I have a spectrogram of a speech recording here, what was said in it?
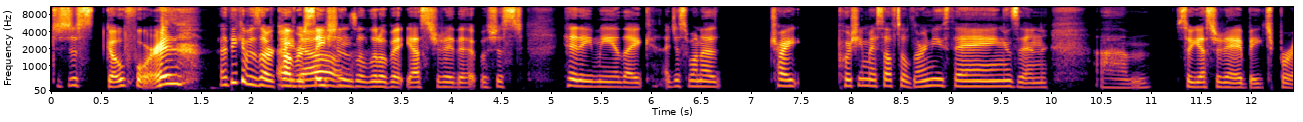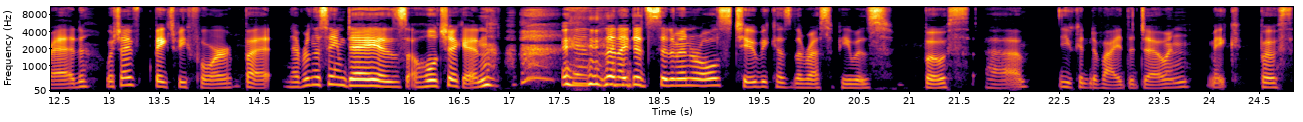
to just go for it. I think it was our conversations a little bit yesterday that was just hitting me. Like I just want to try pushing myself to learn new things and um so yesterday I baked bread, which I've baked before, but never in the same day as a whole chicken. and then I did cinnamon rolls too because the recipe was both. Uh, you can divide the dough and make both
